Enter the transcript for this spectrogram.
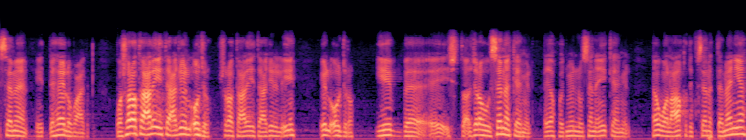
ثمان. يتهاله بعد. وشرط عليه تعجيل الأجرة. شرط عليه تعجيل الإيه؟ الأجرة. يبقى استأجره سنة كامل هياخد منه سنة إيه كامل هو العقد في سنة 8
